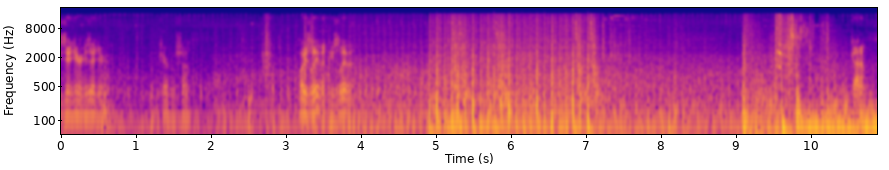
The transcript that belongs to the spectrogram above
He's in here, he's in here. Careful, Sean. Oh, he's leaving, he's leaving. Got him.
